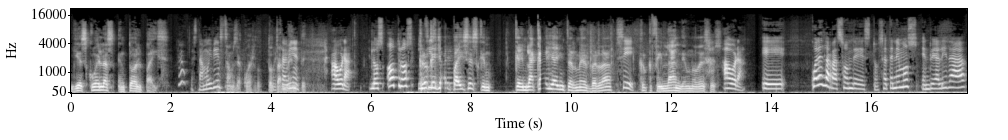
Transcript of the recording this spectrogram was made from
y escuelas en todo el país. Está muy bien. Estamos de acuerdo, totalmente. Está bien. Ahora, los otros... Creo que ya hay países que en, que en la calle hay Internet, ¿verdad? Sí. Creo que Finlandia, uno de esos. Ahora, eh, ¿cuál es la razón de esto? O sea, tenemos en realidad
